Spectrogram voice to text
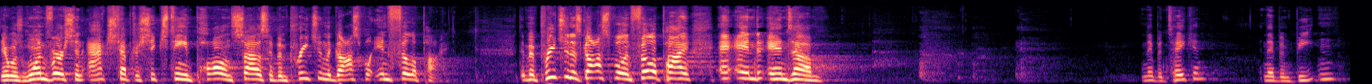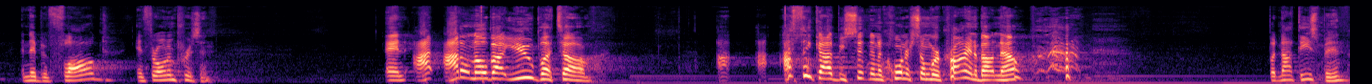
there was one verse in Acts chapter 16. Paul and Silas have been preaching the gospel in Philippi. They've been preaching this gospel in Philippi, and, and, and, um, and they've been taken, and they've been beaten, and they've been flogged and thrown in prison. And I, I don't know about you, but um, I, I think I'd be sitting in a corner somewhere crying about now. but not these men.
